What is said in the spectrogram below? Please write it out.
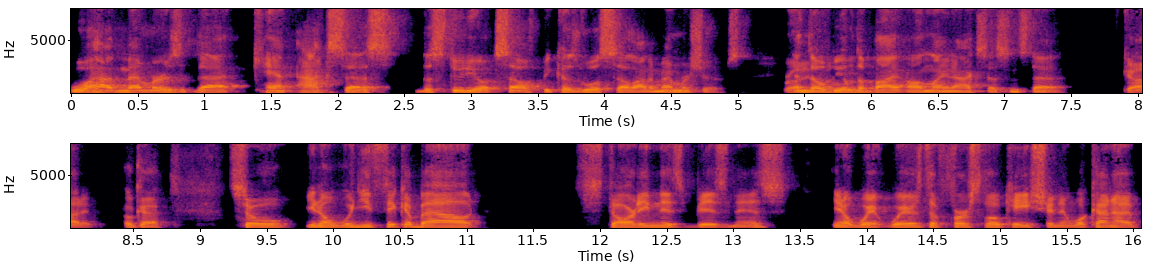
We'll have members that can't access the studio itself because we'll sell out of memberships, right. and they'll be able to buy online access instead. Got it. Okay. So, you know, when you think about starting this business, you know, where, where's the first location and what kind of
